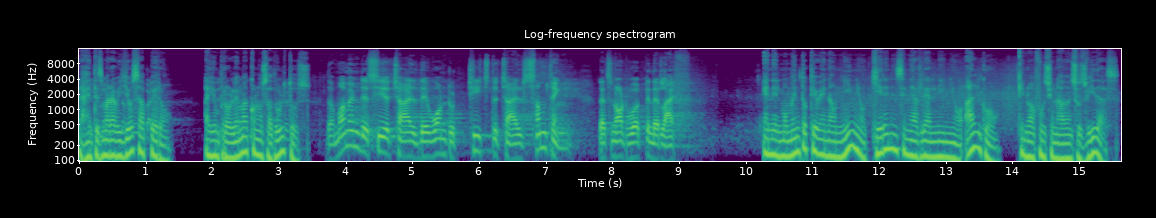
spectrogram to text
La gente es maravillosa, pero hay un problema con los adultos. The a child, they want to teach the child something that's not worked in their life. En el momento que ven a un niño, quieren enseñarle al niño algo que no ha funcionado en sus vidas.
